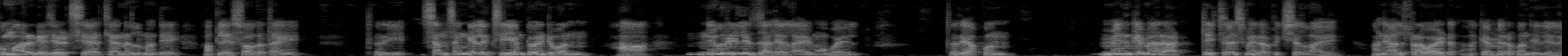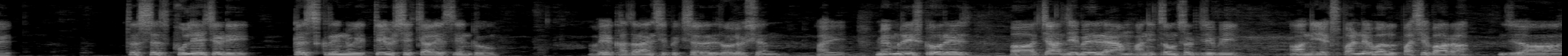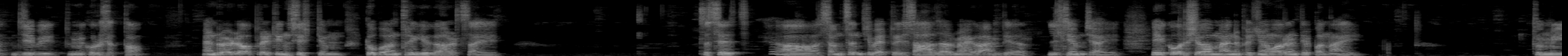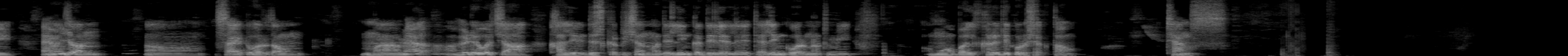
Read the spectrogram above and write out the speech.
Kumar gadgets या चॅनलमध्ये आपले स्वागत आहे. तरी Samsung Galaxy M twenty one हा न्यू रिलीज झालेला आहे मोबाईल तरी आपण मेन कॅमेरा अठ्ठेचाळीस मेगापिक्सेलला आहे आणि अल्ट्रा वाईड कॅमेरा पण दिलेला आहे तसेच full H D touch screen with तेवीसशे चाळीस इंटू एक हजार ऐंशी पिक्सेल रिझोल्युशन आहे मेमरी स्टोरेज चार जी बी रॅम आणि चौसष्ट जी बी आणि एक्सपांडेबल पाचशे बारा जी बी तुम्ही करू शकता. Android operating system two point three gigahertz आहे. तसेच सॅमसंगची बॅटरी सहा हजार मेगा अँपियर लिथियमची आहे. एक वर्ष मॅन्युफॅक्चरिंग वॉरंटी पण आहे. तुम्ही ॲमेझॉन साईटवर जाऊन व्हिडिओच्या खाली डिस्क्रिप्शनमध्ये लिंक दिलेले आहे. त्या लिंकवरनं तुम्ही मोबाईल खरेदी करू शकता. tense.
